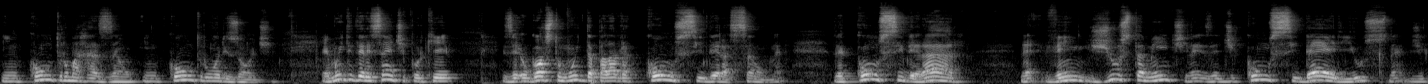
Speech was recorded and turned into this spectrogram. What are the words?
encontra uma razão, encontra um horizonte. É muito interessante porque dizer, eu gosto muito da palavra consideração. Né? Dizer, considerar né, vem justamente né, dizer, de considere-os, né, de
